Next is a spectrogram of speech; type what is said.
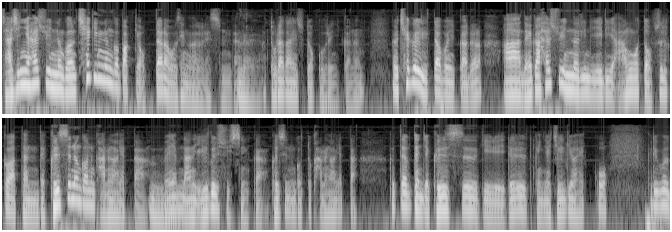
자신이 할 수 있는 건 책 읽는 것밖에 없다라고 생각을 했습니다. 네. 돌아다닐 수도 없고 그러니까는 그 책을 읽다 보니까는 아 내가 할 수 있는 일이 아무것도 없을 것 같았는데 글 쓰는 거는 가능하겠다. 음. 왜냐하면 나는 읽을 수 있으니까 글 쓰는 것도 가능하겠다. 그때부터 이제 글쓰기를 굉장히 즐겨했고 그리고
